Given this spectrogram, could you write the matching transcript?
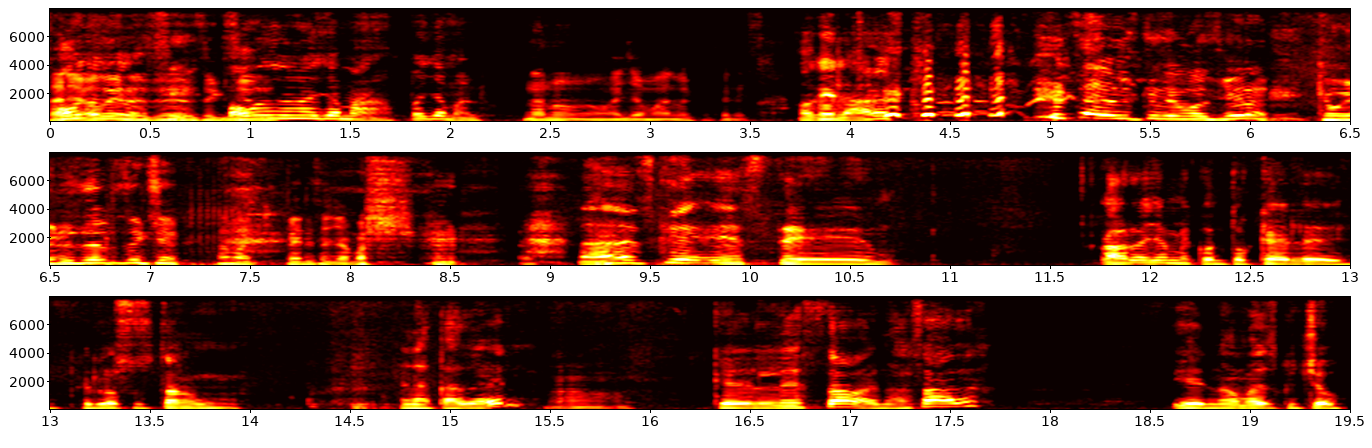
Vamos, a bueno hacer, hacer una sí, sección. vamos a hacer una llamada, puedes llamarlo. No, no, no, a llamarlo, que pereza. Ok, la verdad es que, ¿Sabes los que se emocionan? Qué bueno es la sección. No, no, que pereza llamar. la verdad es que, este, ahora ya me contó que a él, que lo asustaron en la casa de él, Ajá. que él estaba en la sala y él nada más escuchó.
